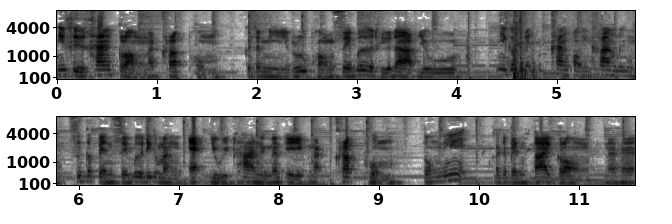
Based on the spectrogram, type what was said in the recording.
นี่คือข้างกล่องนะครับผม ก็จะมีรูปของเซเบอร์ถือดาบอยู่ นี่ก็เป็นข้างกองอีกข้างหนึ่งซึ่งก็เป็นเซเบอร์ที่กำลังแอคอยู่อีกท่าหนึ่งนั่นเองนะครับผมตรงนี้ก็จะเป็นใต้กล่องนะฮะ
